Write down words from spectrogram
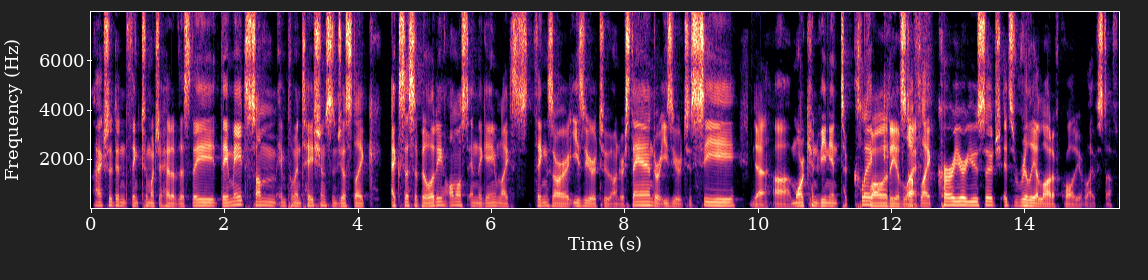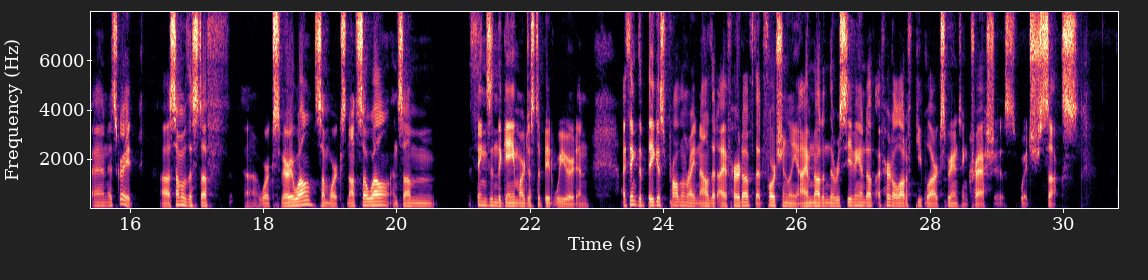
I actually didn't think too much ahead of this. They they made some implementations and just like accessibility almost in the game. Like things are easier to understand or easier to see, Yeah, uh, more convenient to click. quality of stuff life. like courier usage. It's really a lot of quality of life stuff, and it's great. Uh, some of the stuff uh, works very well. Some works not so well, and some things in the game are just a bit weird. And I think the biggest problem right now that I've heard of, that fortunately I'm not in the receiving end of, I've heard a lot of people are experiencing crashes, which sucks.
